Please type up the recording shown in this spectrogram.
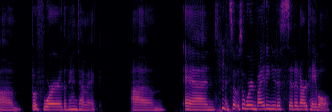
um, before the pandemic. Um, and and so so we're inviting you to sit at our table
